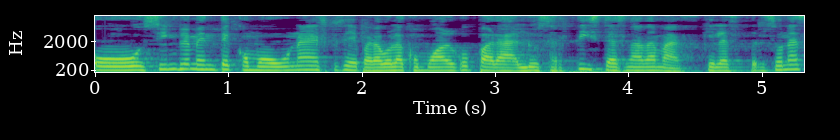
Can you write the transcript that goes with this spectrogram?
o simplemente como una especie de parábola, como algo para los artistas nada más, que las personas,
